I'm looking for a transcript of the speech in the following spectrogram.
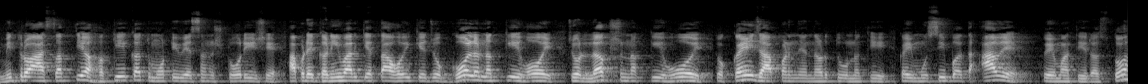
મિત્રો, આ સત્ય હકીકત મોટિવેશન સ્ટોરી છે. આપણે ઘણીવાર કહેતા હોય કે જો ગોલ નક્કી હોય, જો લક્ષ્ય નક્કી હોય, તો કંઈ જ આપણને નડતું નથી. કઈ મુસીબત આવે તો એમાંથી રસ્તો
